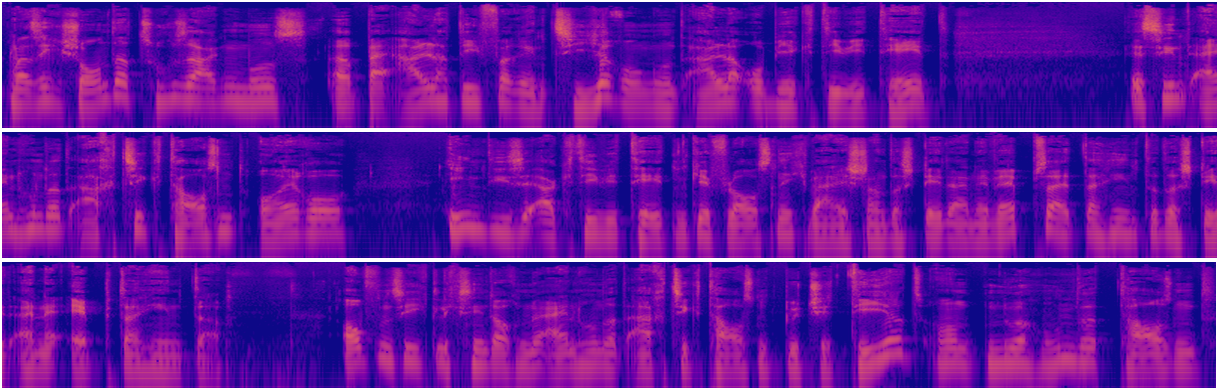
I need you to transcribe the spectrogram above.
Was ich schon dazu sagen muss, äh, bei aller Differenzierung und aller Objektivität, es sind 180.000 Euro in diese Aktivitäten geflossen. Ich weiß schon, da steht eine Website dahinter, da steht eine App dahinter. Offensichtlich sind auch nur 180.000 budgetiert und nur 100.000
